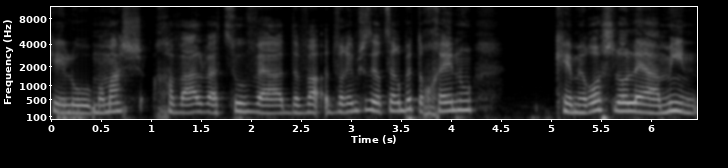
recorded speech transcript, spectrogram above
כאילו ממש חבל ועצוב והדברים שזה יוצר בתוכנו כמראש לא להאמין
